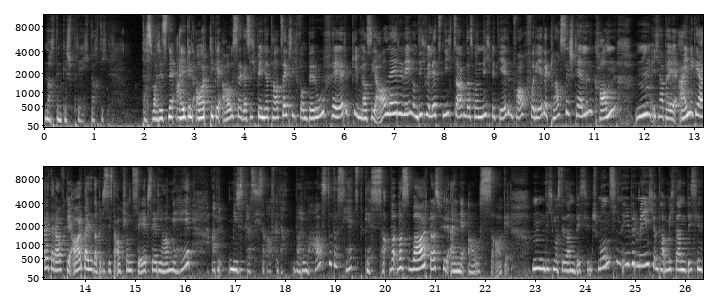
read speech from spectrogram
nach dem Gespräch dachte ich, das war jetzt eine eigenartige Aussage. Also ich bin ja tatsächlich von Beruf her Gymnasiallehrerin und ich will jetzt nicht sagen, dass man mich mit jedem Fach vor jede Klasse stellen kann. Hm, ich habe einige Jahre darauf gearbeitet, aber das ist auch schon sehr, sehr lange her. Aber mir ist plötzlich so aufgedacht, warum hast du das jetzt gesagt? Was war das für eine Aussage? Und ich musste dann ein bisschen schmunzeln über mich und habe mich dann ein bisschen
